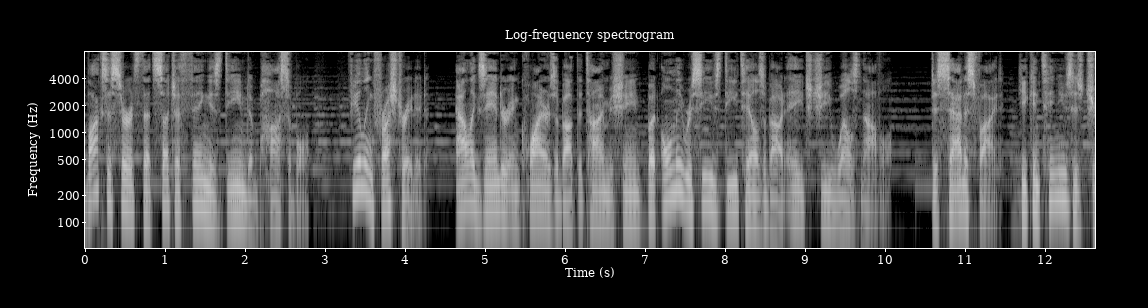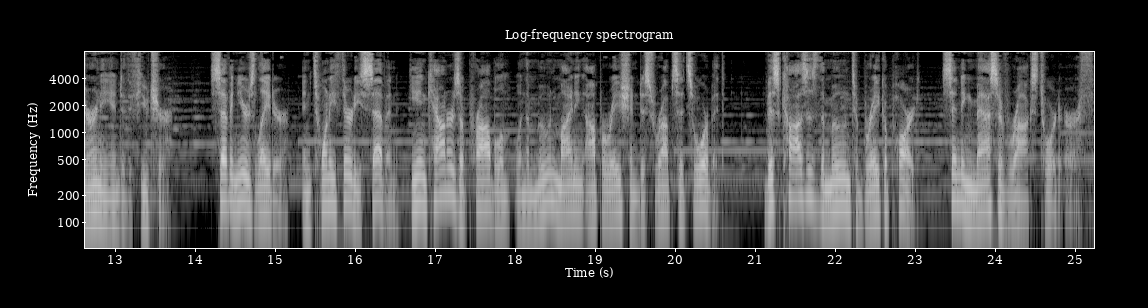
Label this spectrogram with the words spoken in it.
Vox asserts that such a thing is deemed impossible. Feeling frustrated, Alexander inquires about the time machine but only receives details about H.G. Wells' novel. Dissatisfied, he continues his journey into the future. Seven years later, in 2037, he encounters a problem when the moon mining operation disrupts its orbit. This causes the moon to break apart, sending massive rocks toward Earth.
